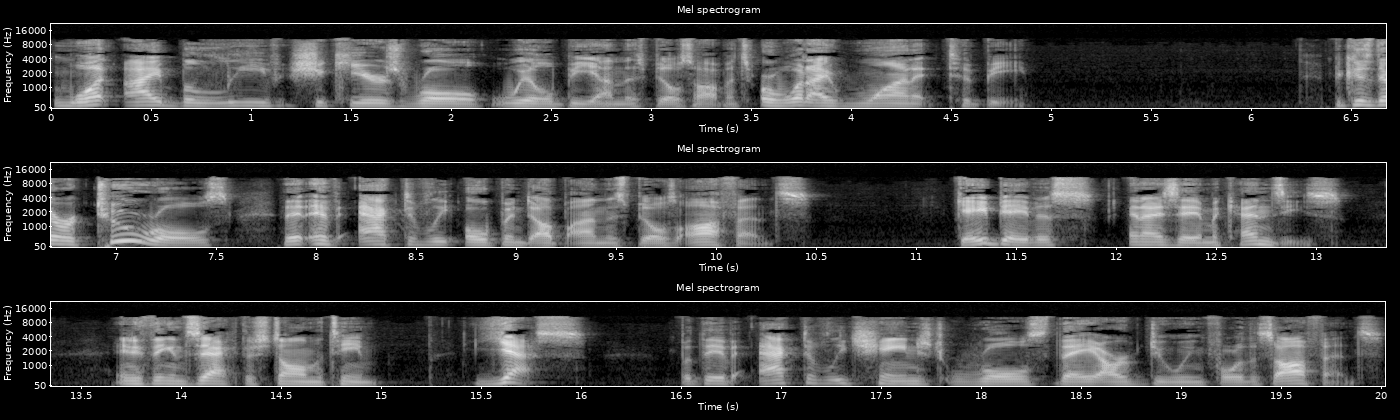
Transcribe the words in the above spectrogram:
what I believe Shakir's role will be on this Bills offense, or what I want it to be. Because there are two roles that have actively opened up on this Bills offense Gabe Davis and Isaiah McKenzie's. Anything in Zach, they're still on the team. Yes, but they have actively changed roles they are doing for this offense.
